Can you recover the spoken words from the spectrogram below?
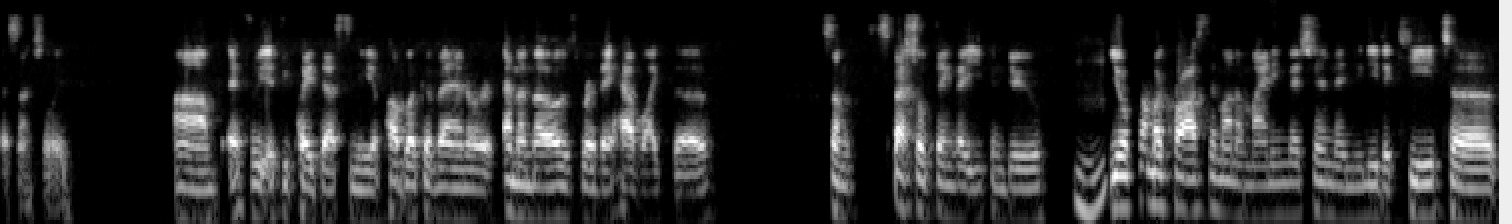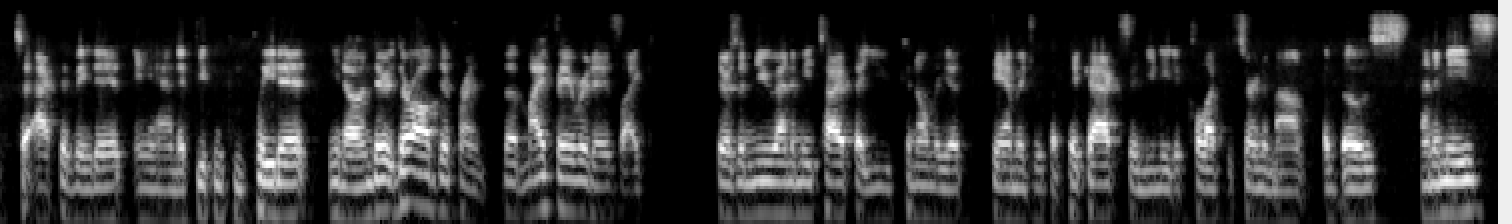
essentially. Um, if if you play Destiny, a public event or MMOs where they have like the some special thing that you can do, Mhm. you'll come across them on a mining mission, and you need a key to to activate it. And if you can complete it, you know, and they're they're all different. The my favorite is like there's a new enemy type that you can only damage with a pickaxe, and you need to collect a certain amount of those enemies.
